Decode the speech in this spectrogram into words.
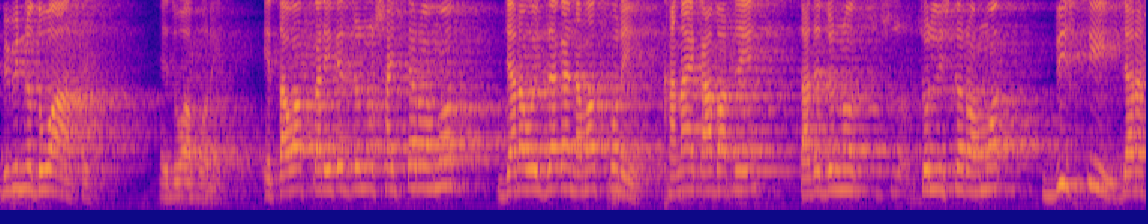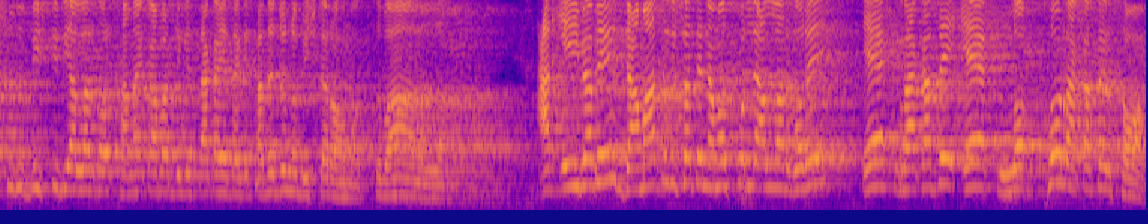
বিভিন্ন দোয়া আছে। এই দোয়া পরে। এই তাওয়াফকারীদের জন্য ষাটটা রহমত। যারা ওই জায়গায় নামাজ পড়ে, খানায় কাবাতে, তাদের জন্য চল্লিশটা রহমত। দৃষ্টি, যারা শুধু দৃষ্টি দিয়ে আল্লাহর ঘর খানায় কাবার দিকে তাকাইয়ে থাকে, তাদের জন্য বিশটা রহমত। সুবাহান আল্লাহ আর এইভাবে জামাতের সাথে নামাজ পড়লে আল্লাহর ঘরে এক রাকাতে এক লক্ষ রাকাতের সওয়াব।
